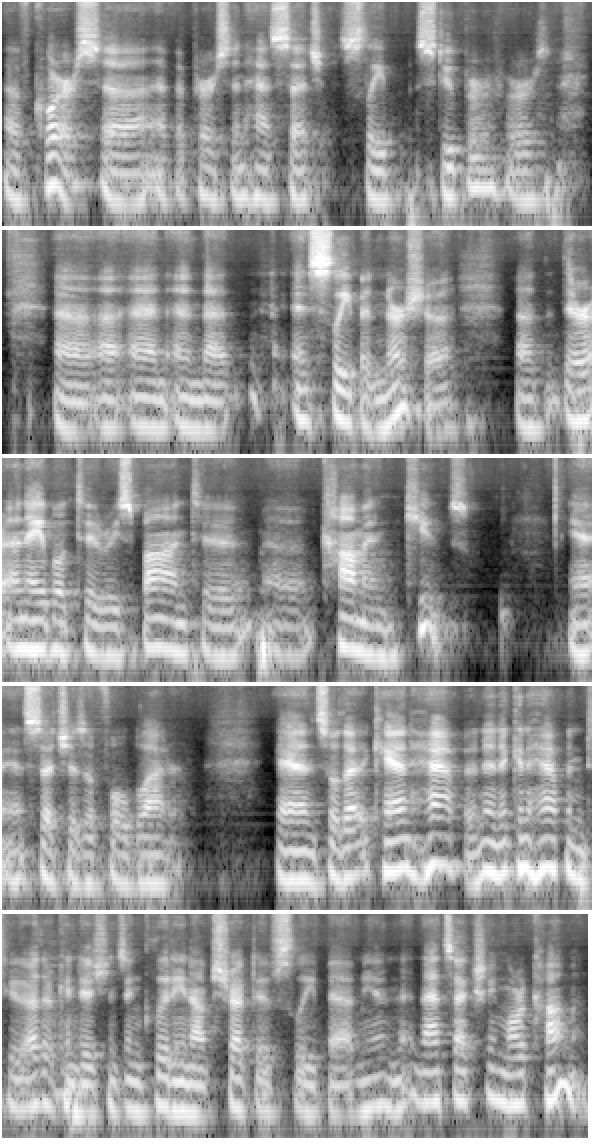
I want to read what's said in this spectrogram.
of course, uh, if a person has such sleep stupor or uh, uh and and that sleep inertia, uh, they're unable to respond to uh, common cues, such as a full bladder. And so that can happen, and it can happen to other conditions, including obstructive sleep apnea, and that's actually more common.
